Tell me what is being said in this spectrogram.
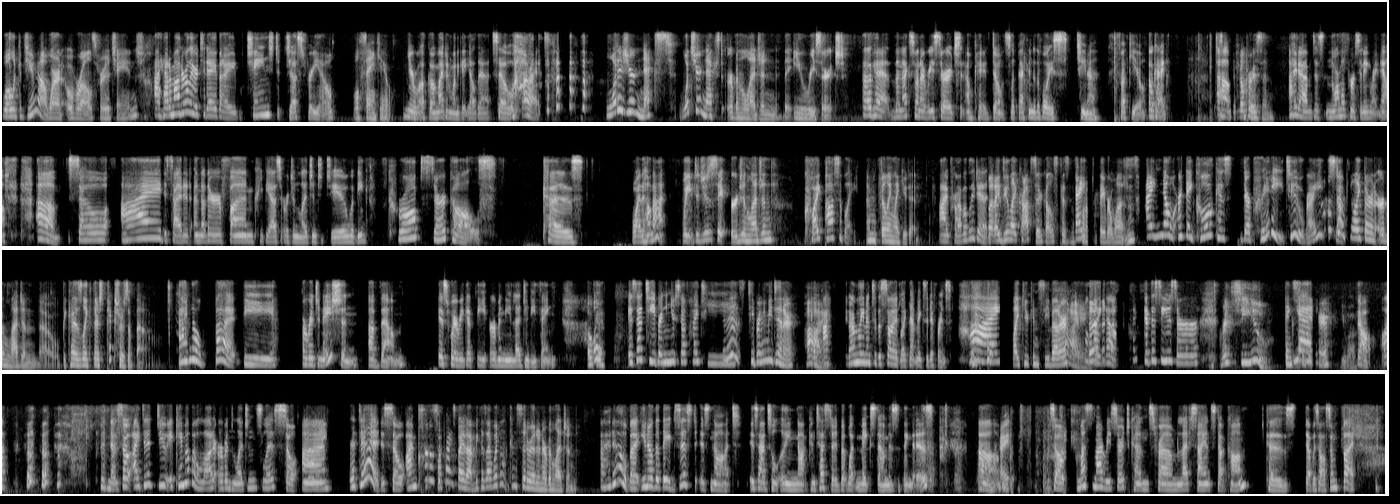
Well, look at you not wearing overalls for a change. I had them on earlier today, but I changed just for you. Well, thank you. You're welcome. I didn't want to get yelled at, so All right. what is your next? What's your next urban legend that you researched? Okay, the next one I researched. Okay, don't slip back into the voice, Gina. Fuck you. Okay. Um, A real person. I know I'm just normal personing right now. Um, so I decided another fun, creepy ass urgent legend to do would be crop circles. Cause why the hell not? Wait, did you just say urgent legend? Quite possibly. I'm feeling like you did. I probably did. But I do like crop circles because it's Right. one of my favorite ones. I know, aren't they cool? Because they're pretty too, right? I just don't feel like they're an urban legend though, because like there's pictures of them. I know, but the origination of them is where we get the urban legendy thing. Okay. Oh, is that tea bringing you stuff? Hi, tea. it is. Tea bringing me dinner. Hi. I, and I'm leaning to the side like that makes a difference. Hi. Like you can see better. Hi. I know. Good to see you, sir. It's great to see you. Thanks Yay. for dinner. You up? No. but no, so I did do it came up on a lot of urban legends lists, so I'm it did. So I'm a little surprised by that because I wouldn't consider it an urban legend. I know, but you know that they exist is not is absolutely not contested. But what makes them is the thing that is. Um, Right. So most of my research comes from livescience.com because that was awesome. But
